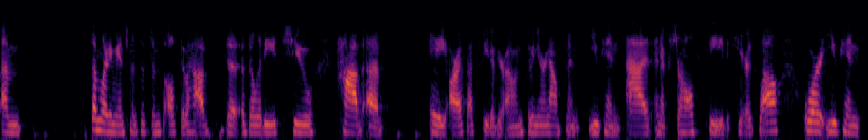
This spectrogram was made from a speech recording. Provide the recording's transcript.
some some learning management systems also have the ability to have a a RSS feed of your own. So in your announcements, you can add an external feed here as well, or you can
